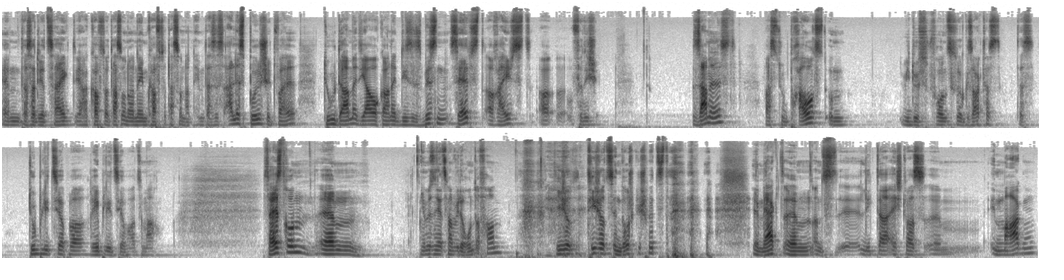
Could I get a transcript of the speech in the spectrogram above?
ähm, dass er dir zeigt, ja, kauft doch das Unternehmen, kauft doch das Unternehmen. Das ist alles Bullshit, weil du damit ja auch gar nicht dieses Wissen selbst erreichst, äh, für dich sammelst, was du brauchst, um, wie du es vor uns so gesagt hast, das duplizierbar, replizierbar zu machen. Sei es drum, ähm, wir müssen jetzt mal wieder runterfahren. T-Shirts sind durchgeschwitzt. Ihr merkt, ähm, uns äh, liegt da echt was ähm, im Magen.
